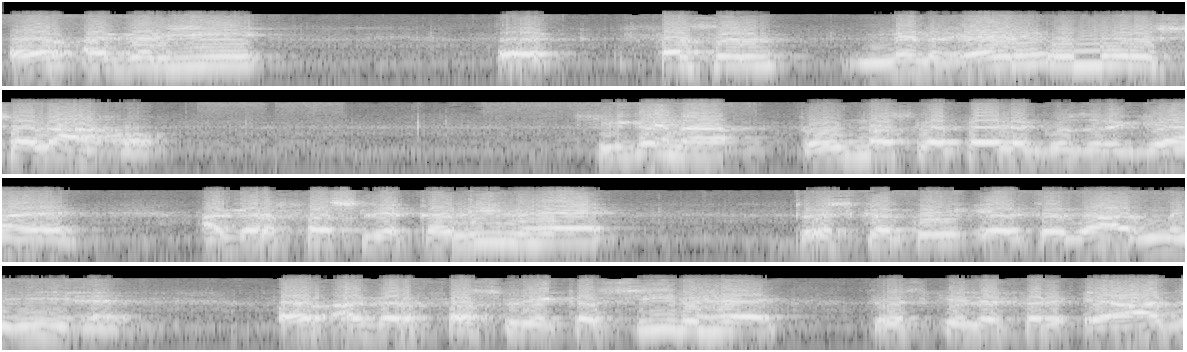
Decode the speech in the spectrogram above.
اور اگر یہ فصل من غیر امور صلاح ہو، ٹھیک ہے نا؟ تو مسئلہ پہلے گزر گیا ہے۔ اگر فصل قلیل ہے، تو اس کا کوئی اعتبار نہیں ہے۔ اور اگر فصل کثیر ہے تو اس کے لیے پھر اعاد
